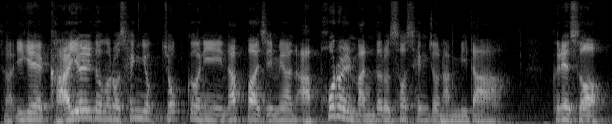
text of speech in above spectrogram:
자, 이게 가열 등으로 생육 조건이 나빠지면 아포를 만들어서 생존합니다. 그래서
